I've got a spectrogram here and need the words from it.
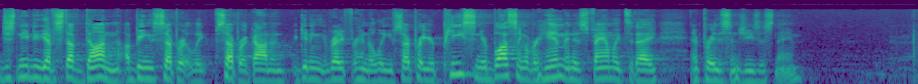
just needing to have stuff done of being separately, separate, God, and getting ready for him to leave. So I pray your peace and your blessing over him and his family today. And I pray this in Jesus' name. All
